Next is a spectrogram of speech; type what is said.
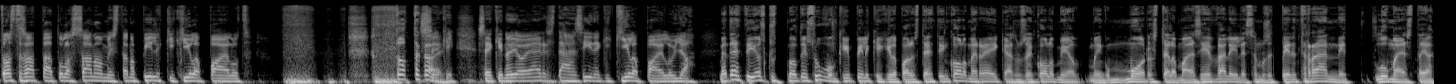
tosta saattaa tulla sanomista, no pilkkikilpailut, Totta kai. Sekin, sekin no joo, järjestetään siinäkin kilpailuja. Me tehtiin joskus, me oltiin suvun pilkkikilpailussa, tehtiin kolme reikää semmoisen kolmio niin muodostelmaan ja siihen välille semmoiset pienet rännit lumesta ja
